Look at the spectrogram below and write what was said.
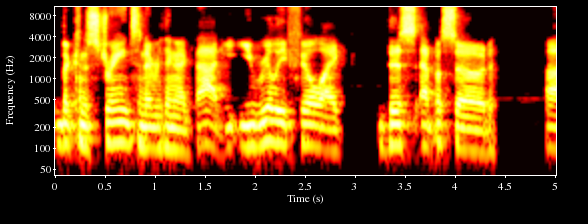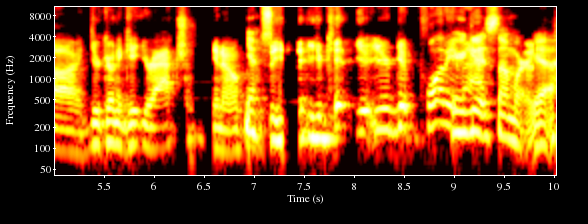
the constraints and everything like that, you, you really feel like this episode uh you're going to get your action you know Yeah. so you, you get you, you get plenty gonna get it somewhere. Yeah.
